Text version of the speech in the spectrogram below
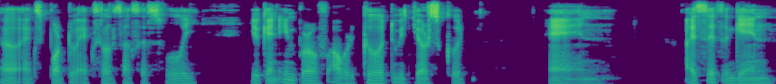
uh, exported to Excel successfully. You can improve our code with your code and I said again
